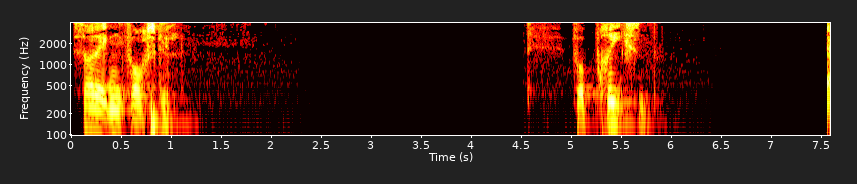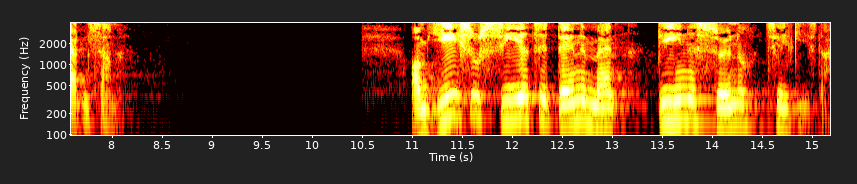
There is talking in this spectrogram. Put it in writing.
så er der ingen forskel. For prisen er den samme. Om Jesus siger til denne mand, dine sønder tilgives dig.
